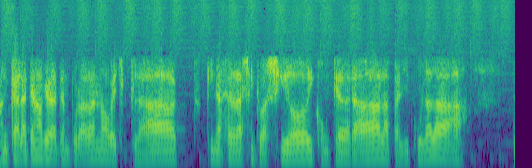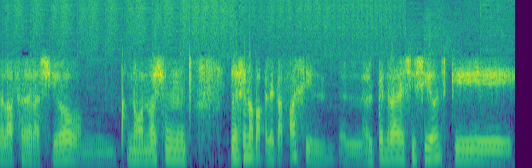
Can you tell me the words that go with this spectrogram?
encara que no queda temporada no veig clar quina serà la situació i com quedarà la pel·lícula de, de la federació. No, no, és un, no és una papeleta fàcil el, el prendre decisions qui,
